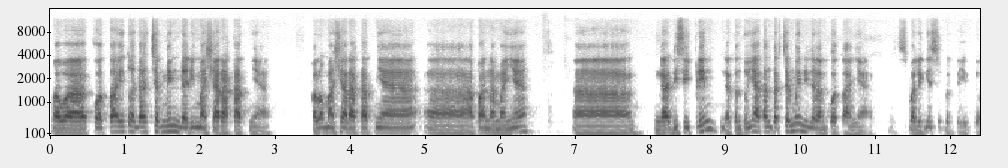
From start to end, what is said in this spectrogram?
bahwa kota itu adalah cermin dari masyarakatnya. Kalau masyarakatnya eh, apa namanya eh, nggak disiplin, nggak tentunya akan tercermin di dalam kotanya. Sebaliknya seperti itu.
